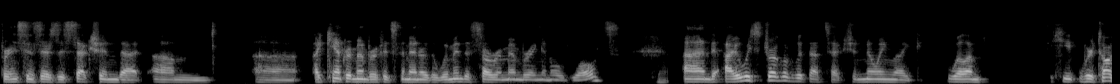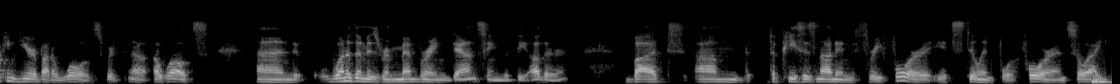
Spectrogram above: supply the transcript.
for instance there's this section that um, uh, i can't remember if it's the men or the women that start remembering an old waltz. Yeah. and i always struggled with that section knowing like well, I'm he, we're talking here about a waltz, uh, a waltz, and one of them is remembering dancing with the other, but um, the piece is not in three four; it's still in four four, and so mm. I hmm.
